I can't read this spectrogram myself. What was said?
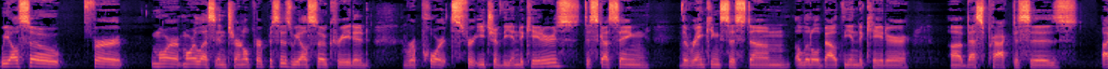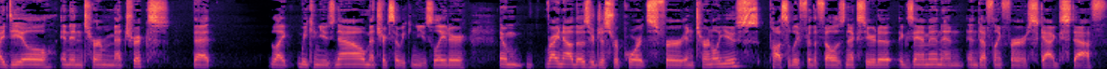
We also, for more more or less internal purposes, we also created reports for each of the indicators discussing the ranking system, a little about the indicator, uh, best practices, ideal and in-term metrics that like we can use now, metrics that we can use later. And right now, those are just reports for internal use, possibly for the fellows next year to examine, and, and definitely for SCAG staff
